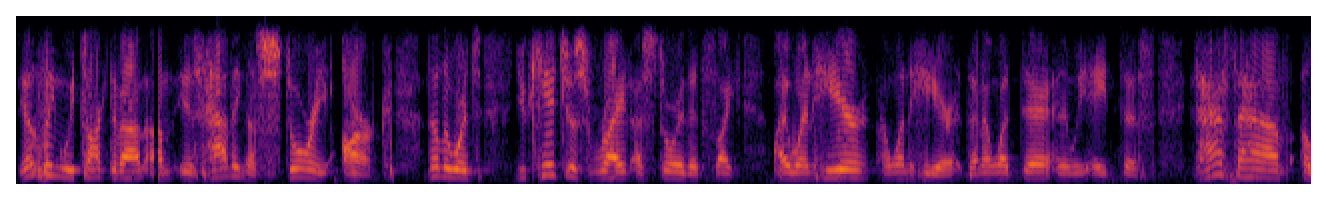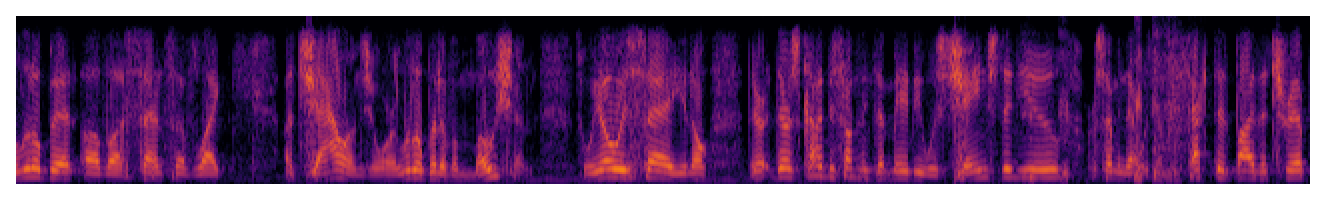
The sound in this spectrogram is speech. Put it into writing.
The other thing we talked about um, is having a story arc. In other words, you can't just write a story that's like, I went here, I went here, then I went there, and then we ate this. It has to have a little bit of a sense of like a challenge or a little bit of emotion. So we always say, you know, there, there's got to be something that maybe was changed in you, or something that was affected by the trip,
